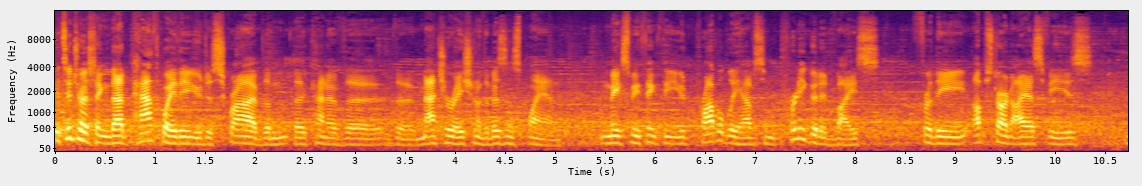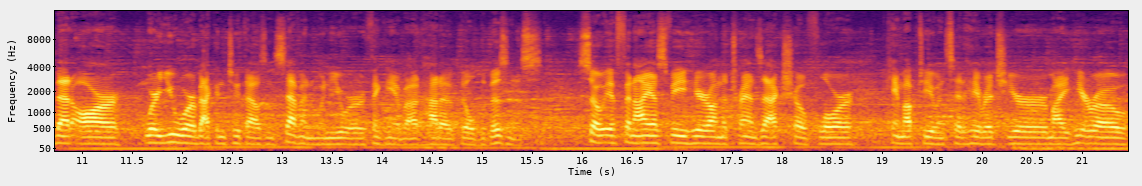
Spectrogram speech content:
It's interesting that pathway that you described, the, the kind of the, the maturation of the business plan, makes me think that you'd probably have some pretty good advice for the upstart ISVs that are where you were back in 2007 when you were thinking about how to build the business. So if an ISV here on the Transact show floor came up to you and said, "Hey, Rich, you're my hero.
